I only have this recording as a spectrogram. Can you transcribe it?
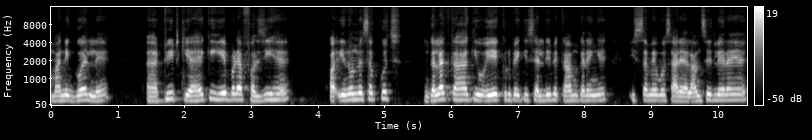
मानिक गोयल ने ट्वीट किया है कि ये बड़ा फर्जी है और इन्होंने सब कुछ गलत कहा कि वो एक रुपए की सैलरी पे काम करेंगे। इस समय वो सारे अलाउंसेज ले रहे हैं।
